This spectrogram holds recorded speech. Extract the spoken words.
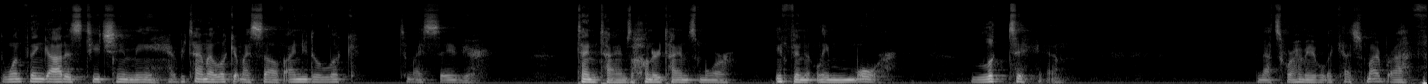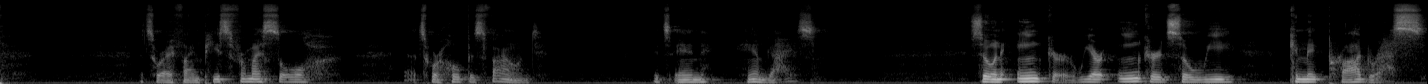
The one thing God is teaching me every time I look at myself, I need to look to my Savior 10 times, 100 times more, infinitely more. Look to Him. And that's where I'm able to catch my breath. That's where I find peace for my soul. That's where hope is found. It's in Him, guys. So, an anchor, we are anchored so we can make progress.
